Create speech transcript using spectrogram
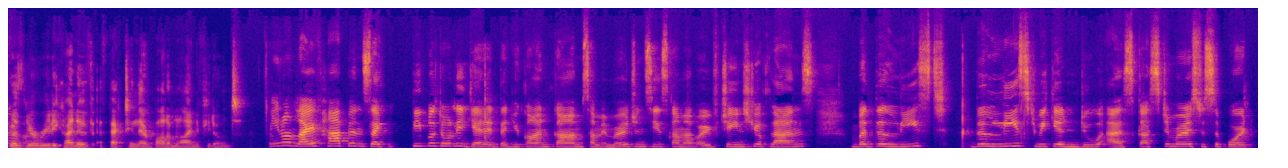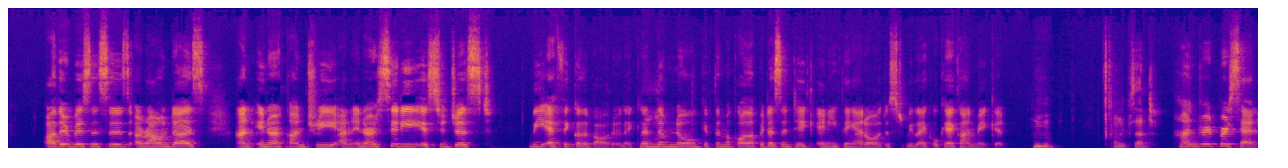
because you're really kind of affecting their bottom line if you don't. you know, life happens. Like people totally get it that you can't come, some emergencies come up, or you've changed your plans. But the least, the least we can do as customers to support other businesses around us and in our country and in our city is to just be ethical about it. Like let Mhm. them know, give them a call up. It doesn't take anything at all just to be like, okay, I can't make it. 100%. 100%.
